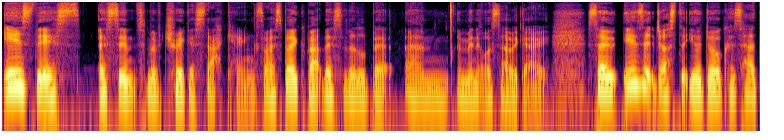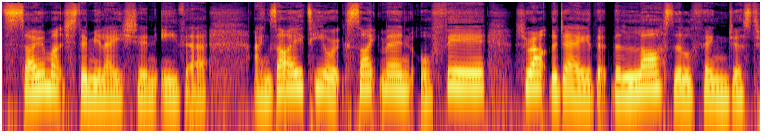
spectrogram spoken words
is this a symptom of trigger stacking. So I spoke about this a little bit um, a minute or so ago. So is it just that your dog has had so much stimulation, either anxiety or excitement or fear throughout the day that the last little thing just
